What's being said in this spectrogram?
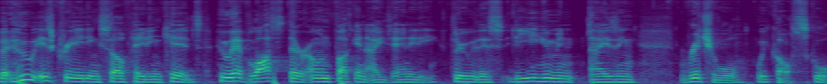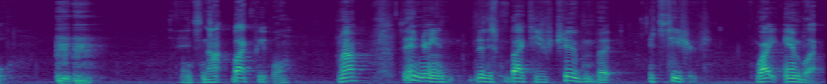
but who is creating self-hating kids who have lost their own fucking identity through this dehumanizing ritual we call school? it's not black people. Well, I mean, it's black teachers too, but it's teachers, white and black.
